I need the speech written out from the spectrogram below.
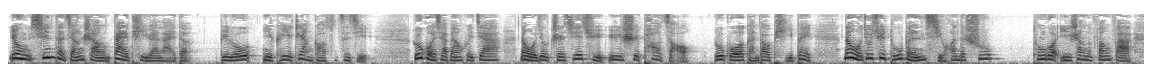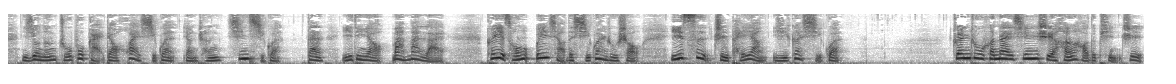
用新的奖赏代替原来的。比如，你可以这样告诉自己：如果下班回家，那我就直接去浴室泡澡；如果感到疲惫，那我就去读本喜欢的书。通过以上的方法，你就能逐步改掉坏习惯，养成新习惯。但一定要慢慢来。可以从微小的习惯入手，一次只培养一个习惯。专注和耐心是很好的品质，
